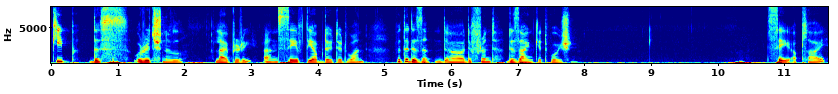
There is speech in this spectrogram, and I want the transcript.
keep this original library and save the updated one with a desi uh, different design kit version. Say apply.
